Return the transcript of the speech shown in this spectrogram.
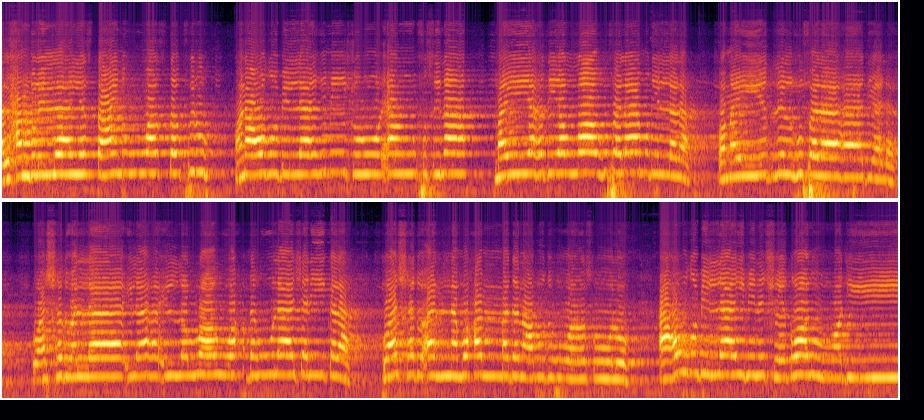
الحمد لله يستعينه وأستغفره ونعوذ بالله من شرور أنفسنا. من يهدي الله فلا مضل له ومن يضلله فلا هادي له. وأشهد أن لا إله إلا الله وحده لا شريك له وأشهد أن محمدا عبده ورسوله. أعوذ بالله من الشيطان الرجيم.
